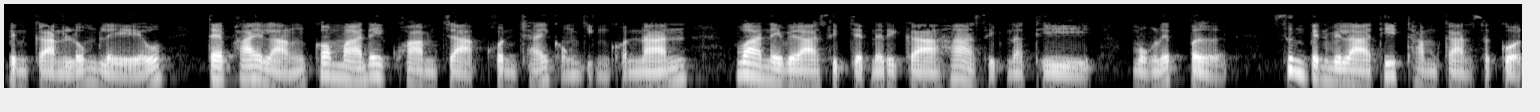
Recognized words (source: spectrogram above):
เป็นการล้มเหลว แต่ภายหลังก็มาได้ความจากคนใช้ของหญิงคนนั้น ว่าในเวลา 17นาฬิกา50นาทีวงเล็บเปิด ซึ่งเป็นเวลาที่ทำการสะกด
